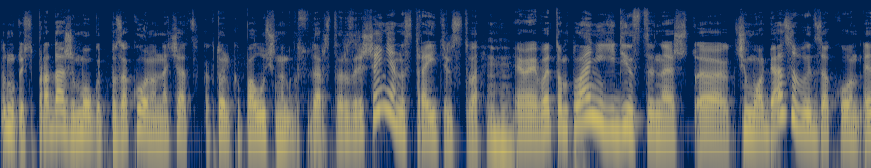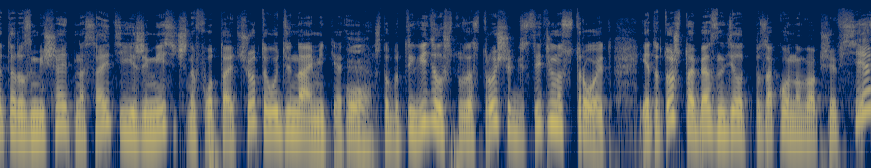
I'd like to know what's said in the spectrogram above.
ну, то есть продажи продажи могут по закону начаться, как только получено от государства разрешение на строительство. Угу. В этом плане единственное, что, э, к чему обязывает закон, это размещать на сайте ежемесячно фотоотчеты о динамике, о. чтобы ты видел, что застройщик действительно строит. И это то, что обязаны делать по закону вообще все.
